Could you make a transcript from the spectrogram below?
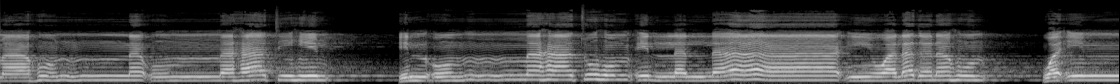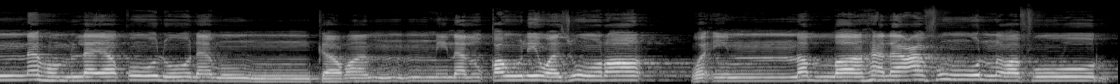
ما هن امهاتهم ان امهاتهم الا اللائي ولدنهم وانهم ليقولون منكرا من القول وزورا وان الله لعفو غفور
